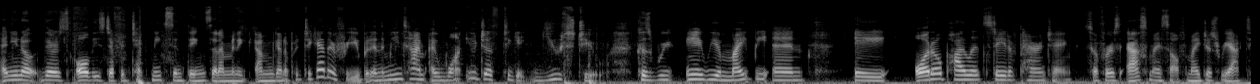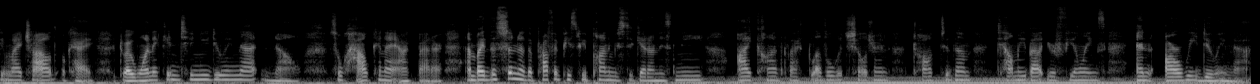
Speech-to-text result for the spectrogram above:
And you know, there's all these different techniques and things that I'm to I'm to put together for you. But in the meantime, I want you just to get used to because we we might be in a autopilot state of parenting. So, first ask myself, am I just reacting my child? Okay. Do I want to continue doing that? No. So, how can I act better? And by the sunnah, the Prophet, peace be upon him, used to get on his knee, eye contact level with children, talk to them, tell me about your feelings. And are we doing that?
